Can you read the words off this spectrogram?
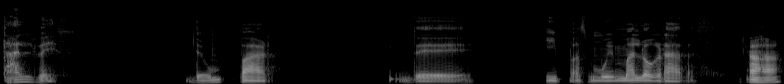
tal vez, de un par de IPAs muy malogradas. Ajá.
